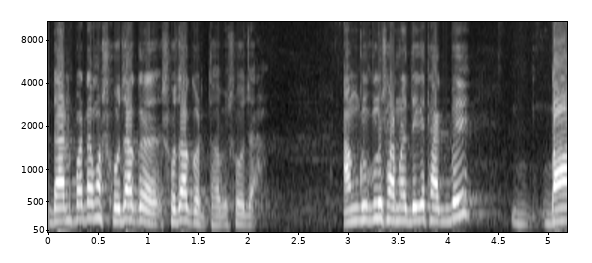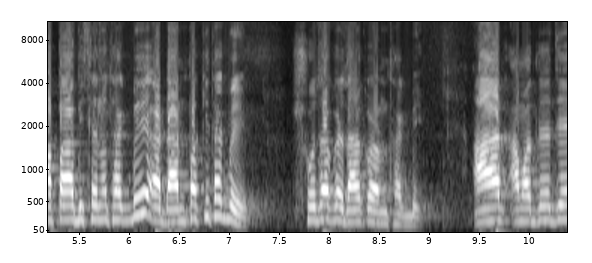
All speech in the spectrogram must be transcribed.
ডান পাটা আমার সোজা সোজা করতে হবে, সোজা। আঙ্গুলগুলো সামনের দিকে থাকবে, বা পা বিছানো থাকবে, আর ডান পা কি থাকবে? সোজা করে দাঁড় করানো থাকবে। আর আমাদের যে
